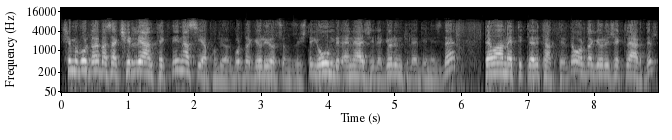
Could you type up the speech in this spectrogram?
Şimdi burada mesela kirleyen tekniği nasıl yapılıyor? Burada görüyorsunuz işte yoğun bir enerjiyle görüntülediğinizde devam ettikleri takdirde orada göreceklerdir.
